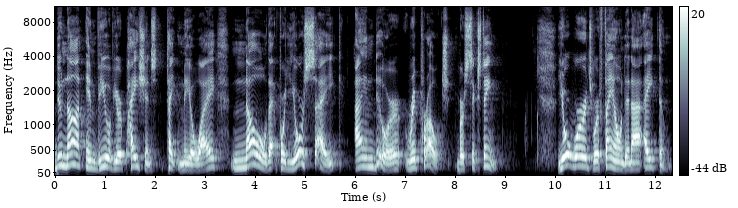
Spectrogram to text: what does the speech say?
Do not, in view of your patience, take me away. Know that for your sake I endure reproach. Verse 16. Your words were found, and I ate them.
